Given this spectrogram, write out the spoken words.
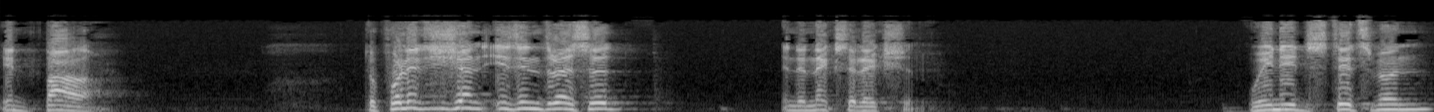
in power. The politician is interested in the next election. We need statesmen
